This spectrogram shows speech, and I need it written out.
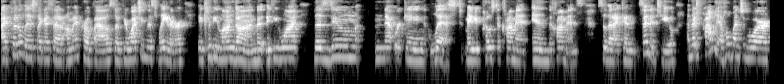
I put a list, like I said, on my profile. So if you're watching this later, it could be long gone, but if you want the Zoom networking list, maybe post a comment in the comments so that I can send it to you. And there's probably a whole bunch of more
